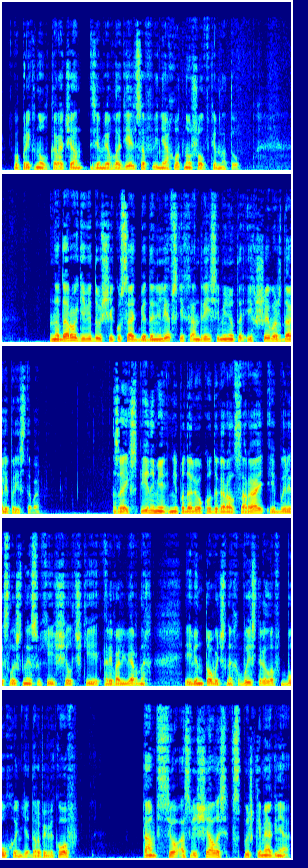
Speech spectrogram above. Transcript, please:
— упрекнул Карачан землевладельцев и неохотно ушел в темноту. На дороге, ведущей к усадьбе Данилевских, Андрей Семенюта и Хшива ждали пристава. За их спинами неподалеку догорал сарай, и были слышны сухие щелчки револьверных и винтовочных выстрелов, буханье дробовиков, там все освещалось вспышками огня,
